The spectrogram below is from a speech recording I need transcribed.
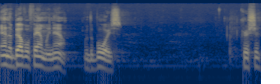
And the Bevel family now with the boys. Christian.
